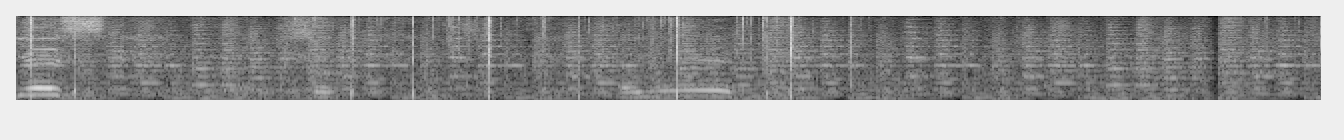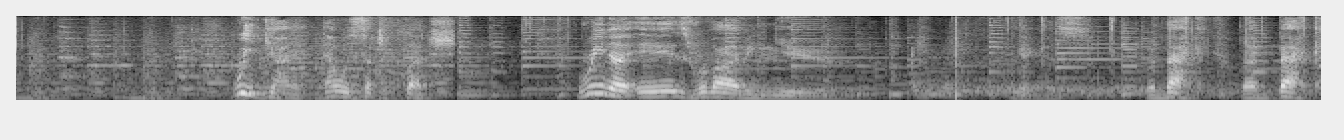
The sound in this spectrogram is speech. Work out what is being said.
Yes. So. Oh yeah. We got it. That was such a clutch. Rena is reviving you. Okay, guys. We're back. We're back.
